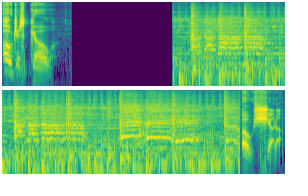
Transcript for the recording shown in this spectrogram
Oh, just go. Oh, shut up.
